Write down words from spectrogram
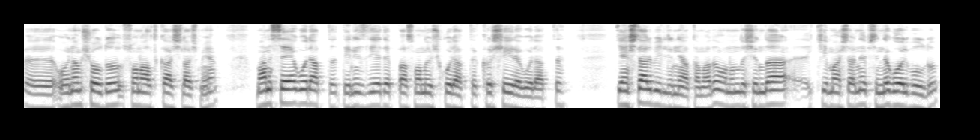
e, oynamış olduğu son 6 karşılaşmaya Manisa'ya gol attı. Denizli'ye deplasmanda 3 gol attı. Kırşehir'e gol attı. Gençler Birliği'ni atamadı. Onun dışında iki maçların hepsinde gol buldu.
